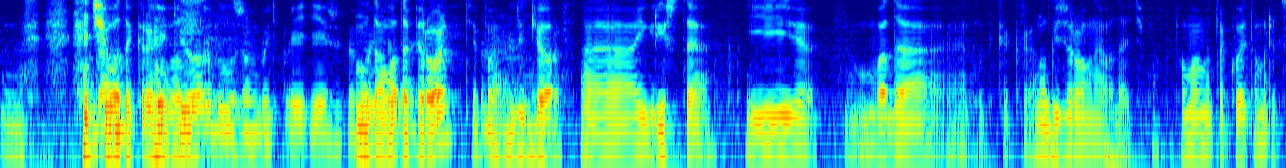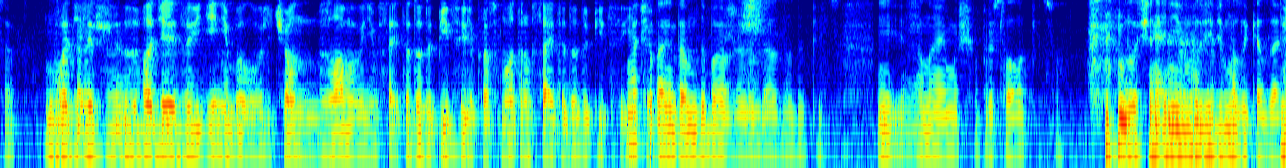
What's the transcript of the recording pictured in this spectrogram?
э, чего-то, кроме воды. Ликер должен быть, по идее же, Ну, там вот да. апероль, типа ликер, а, игристая и вода, этот, как, ну, газированная вода, типа. По-моему, такой там рецепт. Ну, Владелец, короче, владелец заведения был увлечен взламыванием сайта Додо Пиццы или просмотром сайта Додо Пиццы. Ну, что-то они там дебажили, да, до пиццу. И она им еще прислала пиццу. Ну, Точнее, они ему, видимо, заказали.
